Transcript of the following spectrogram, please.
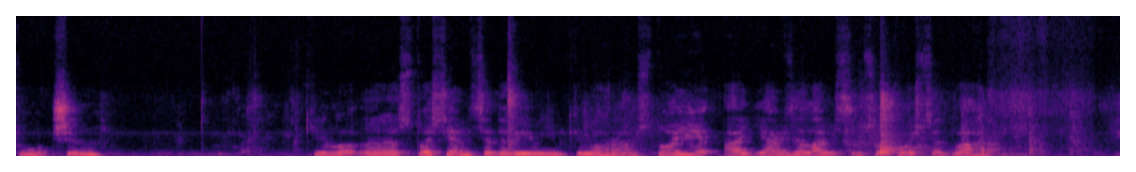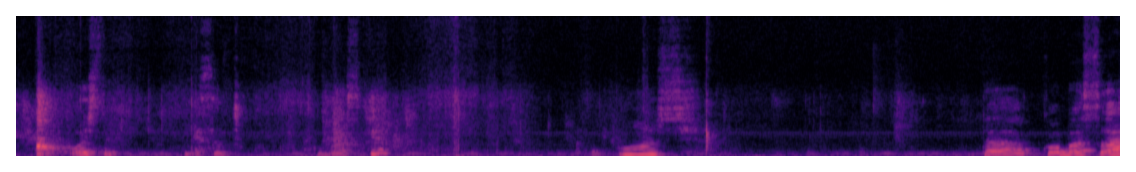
Тучин. Кіло, е, 170 гривень кілограм стоїть, а я взяла 882 грами. Ось такий кусочок кубаски. Ось. Так, кобаса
